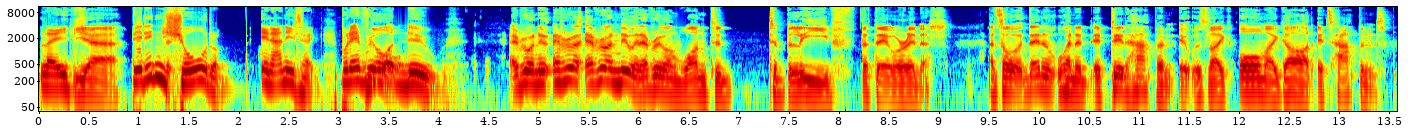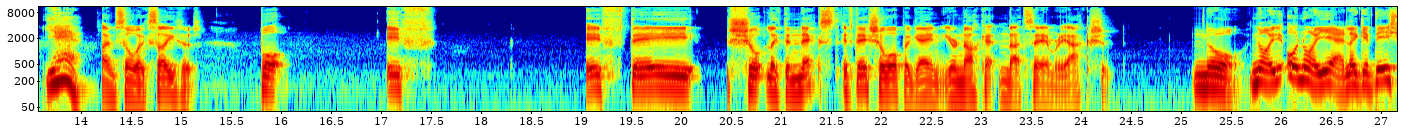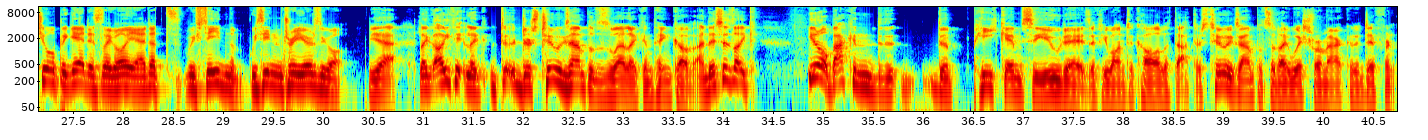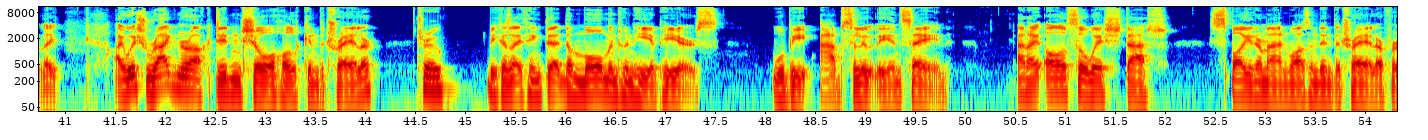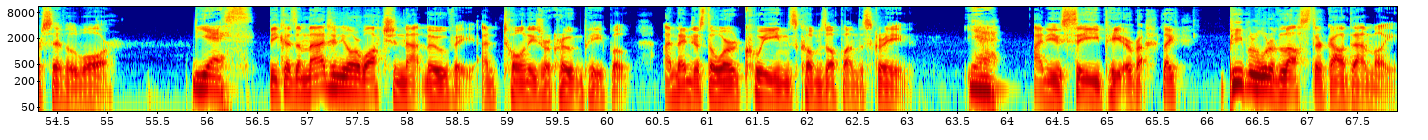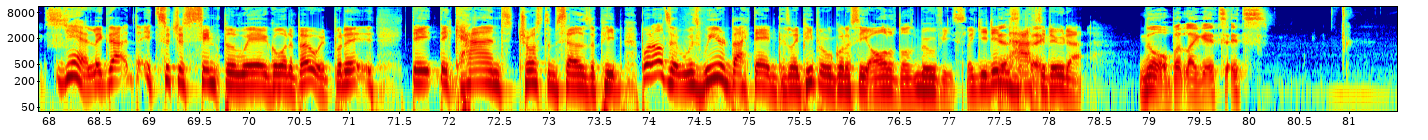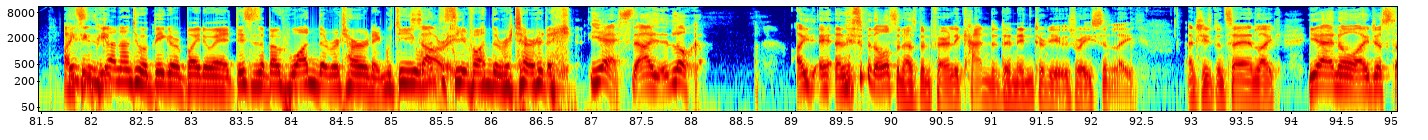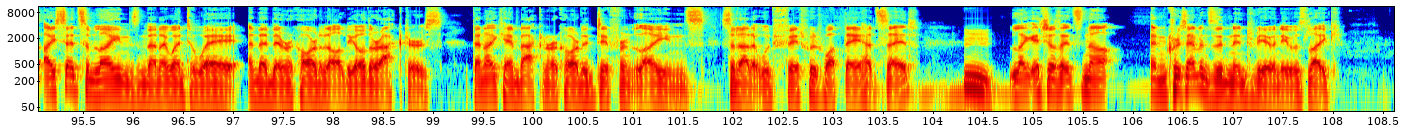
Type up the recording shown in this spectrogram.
Like, Yeah. they didn't show them in anything, but everyone No. knew. Everyone knew. Everyone, everyone knew, and everyone wanted to believe that they were in it. And so then, when it, it did happen, it was like, "Oh my god, it's happened! Yeah, I'm so excited." But if if they show like the next, if they show up again, you're not getting that same reaction. no, no, oh no, yeah. Like if they show up again, it's like, oh yeah, that's we've seen them. We've seen them three years ago. Yeah, like I think like d- there's two examples as well I can think of, and this is like you know back in the, the peak MCU days, if you want to call it that. There's two examples that I wish were marketed differently. I wish Ragnarok didn't show Hulk in the trailer True. because I think that the moment when he appears will be absolutely insane, and I also wish that Spider Man wasn't in the trailer for Civil War. Yes. Because imagine you're watching that movie and Tony's recruiting people, and then just the word Queens comes up on the screen, Yeah. and you see Peter. Bra- Like people would have lost their goddamn minds. Yeah, like that. It's such a simple way of going about it, but it, they they can't trust themselves. The people, but also it was weird back then because like people were going to see all of those movies. Like you didn't That's have to do that. No, but like it's it's. I This think has peop- gone on to a bigger. By the way, this is about Wanda returning. Do you want to Sorry. see Wanda returning? yes. I look. I, Elizabeth Olsen has been fairly candid in interviews recently, and she's been saying like, "Yeah, no, I just I said some lines and then I went away, and then they recorded all the other actors. Then I came back and recorded different lines so that it would fit with what they had said. Like it's just it's not and Chris Evans did an interview, and he was like,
